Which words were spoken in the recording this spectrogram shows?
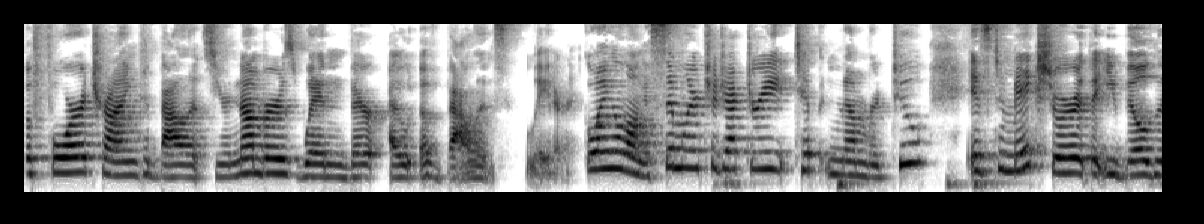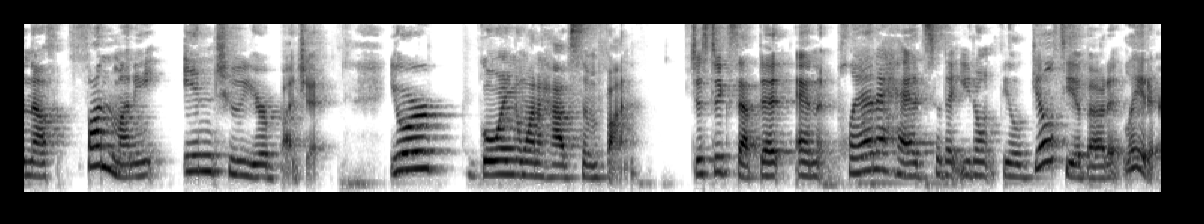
before trying to balance your numbers when they're out of balance later. Going along a similar trajectory, tip number two is to make sure that you build enough fun money into your budget. You're going to want to have some fun. Just accept it and plan ahead so that you don't feel guilty about it later.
